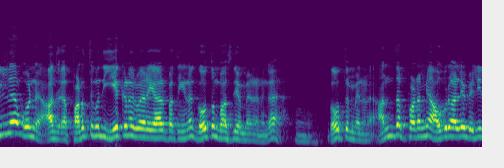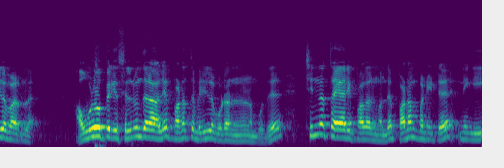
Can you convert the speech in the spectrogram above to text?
இல்லை ஒன்று அது படத்துக்கு வந்து இயக்குனர் வேறு யார் பார்த்தீங்கன்னா கௌதம் வாசுதேவ் மேனனுங்க. கௌதம் மேனன். அந்த படமே அவராலே வெளியில் வரல. அவ்வளோ பெரிய செல்வந்தராலே படத்தை வெளியில் போடணும் போது சின்ன தயாரிப்பாளருங்க வந்து படம் பண்ணிவிட்டு நீங்கள்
